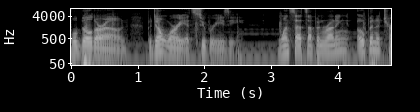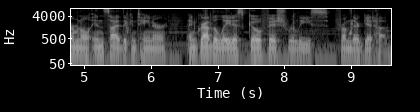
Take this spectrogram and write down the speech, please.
we'll build our own, but don't worry, it's super easy. Once that's up and running, open a terminal inside the container and grab the latest GoFish release from their GitHub.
